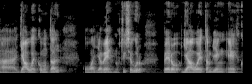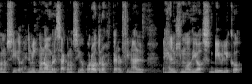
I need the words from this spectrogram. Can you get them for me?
a Yahweh como tal o a Yahvé, no estoy seguro, pero Yahweh también es conocido. El mismo nombre, se ha conocido por otros, pero al final es el mismo Dios bíblico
